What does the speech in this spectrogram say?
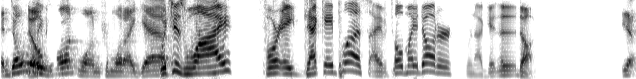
and don't really want one from what I gather. Which is why, for a decade plus, I have told my daughter we're not getting a dog. Yeah.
